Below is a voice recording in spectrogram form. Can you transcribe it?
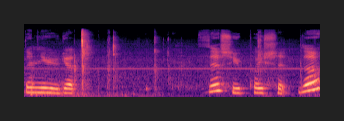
then you get this, you place it there.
